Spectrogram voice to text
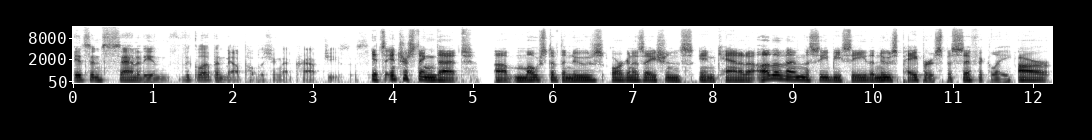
it's insanity and the globe and mail publishing that crap jesus. It's interesting that uh, most of the news organizations in Canada, other than the CBC, the newspapers specifically, are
